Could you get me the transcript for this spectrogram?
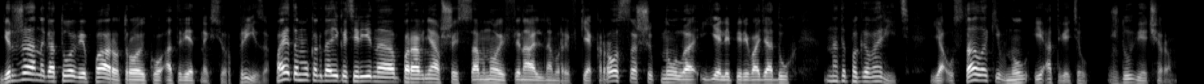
держа на готове пару-тройку ответных сюрпризов. Поэтому, когда Екатерина, поравнявшись со мной в финальном рывке кросса, шепнула, еле переводя дух, «Надо поговорить», я устало кивнул и ответил, «Жду вечером».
